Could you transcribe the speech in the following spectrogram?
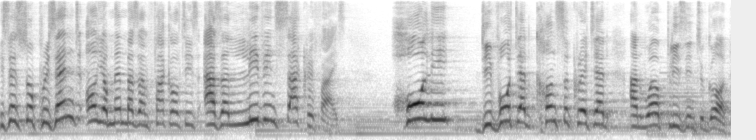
He says, So present all your members and faculties as a living sacrifice, holy, devoted, consecrated, and well pleasing to God.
